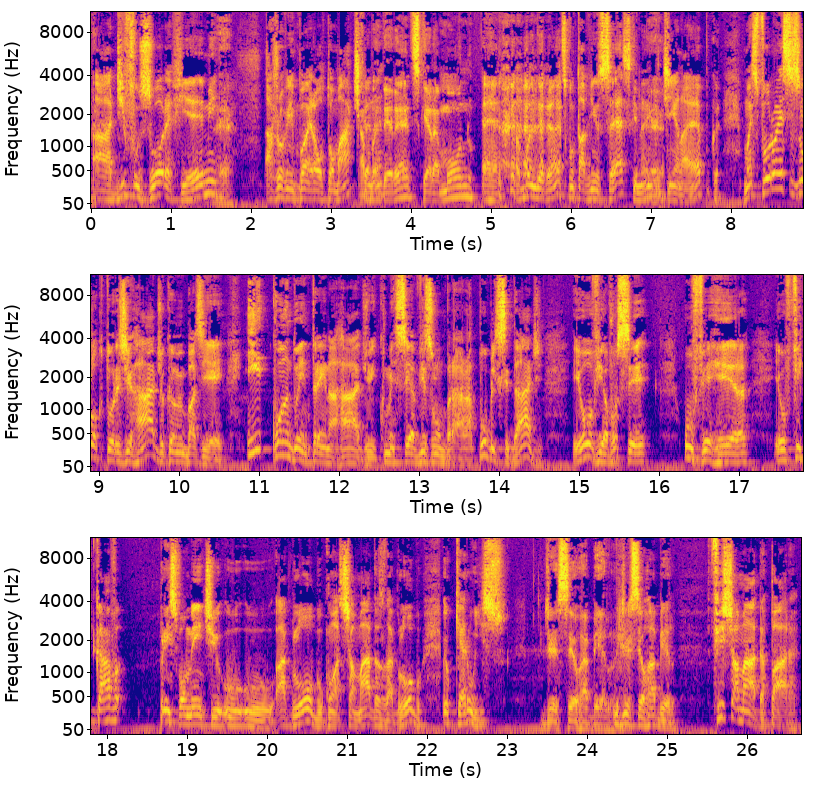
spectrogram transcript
a difusora FM. É. A Jovem Pan era automática, a né? Bandeirantes, que era mono. É, a Bandeirantes com o Tavinho Sesc, né? É. Que tinha na época. Mas foram esses locutores de rádio que eu me baseei. E quando entrei na rádio e comecei a vislumbrar a publicidade, eu ouvia você, o Ferreira, eu ficava, principalmente o, o a Globo, com as chamadas da Globo, eu quero isso. Dirceu Rabelo. Dirceu Rabelo. Fiz chamada para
